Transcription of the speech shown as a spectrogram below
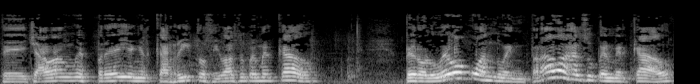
te echaban un spray en el carrito si ibas al supermercado, pero luego cuando entrabas al supermercado,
